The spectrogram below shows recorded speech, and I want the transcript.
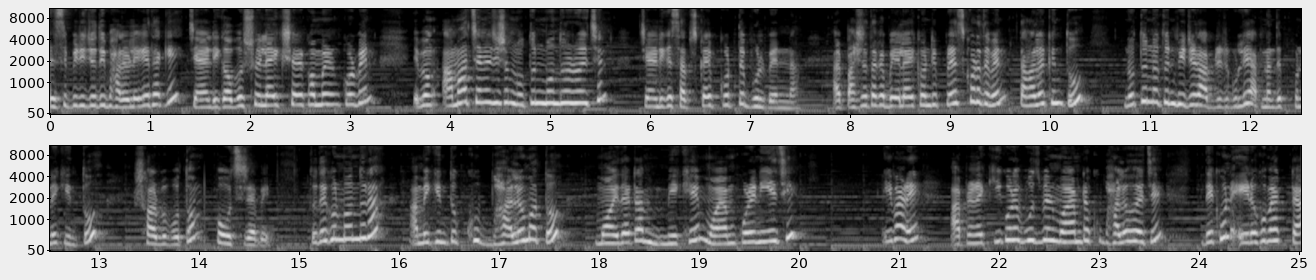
রেসিপিটি যদি ভালো লেগে থাকে চ্যানেলটিকে অবশ্যই লাইক শেয়ার কমেন্ট করবেন এবং আমার চ্যানেলে যেসব নতুন বন্ধুরা রয়েছেন চ্যানেলটিকে সাবস্ক্রাইব করতে ভুলবেন না। আর পাশে থাকা বেল আইকনটি প্রেস করে দেবেন, তাহলে কিন্তু নতুন নতুন ভিডিওর আপডেটগুলি আপনাদের ফোনে কিন্তু সর্বপ্রথম পৌঁছে যাবে। তো দেখুন বন্ধুরা, আমি কিন্তু খুব ভালো মতো ময়দাটা মেখে ময়াম করে নিয়েছি। এবারে আপনারা কি করে বুঝবেন? ময়ামটা খুব ভালো হয়েছে। দেখুন, এরকম একটা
